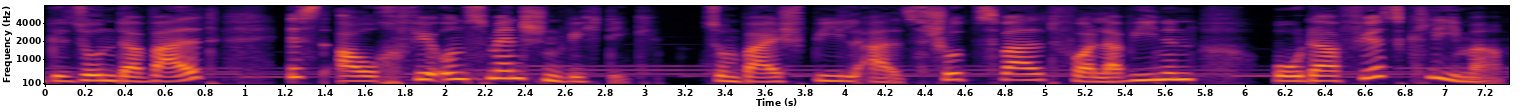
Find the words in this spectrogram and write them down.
gesunder Wald ist auch für uns Menschen wichtig, zum Beispiel als Schutzwald vor Lawinen oder fürs Klima.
